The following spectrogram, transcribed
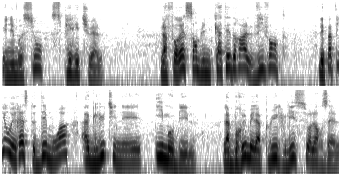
une émotion spirituelle? La forêt semble une cathédrale vivante. Les papillons y restent des mois agglutinés, immobiles. La brume et la pluie glissent sur leurs ailes.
